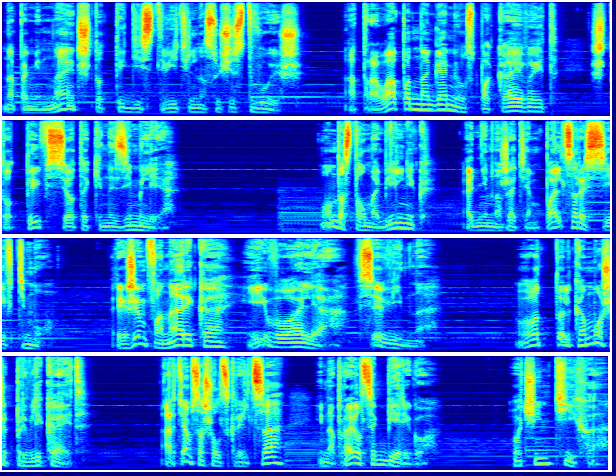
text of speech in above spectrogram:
напоминает, что ты действительно существуешь, а трава под ногами успокаивает, что ты все таки на земле. Он достал мобильник одним нажатием пальца рассеяв тьму. Режим фонарика и вуаля, все видно. Вот только мошек привлекает. Артём сошел с крыльца и направился к берегу. Очень тихо,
